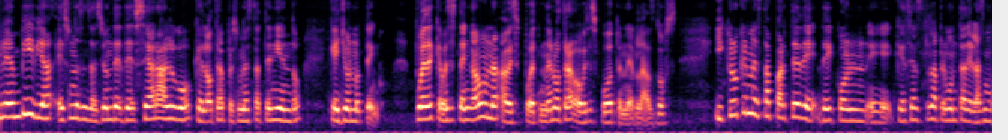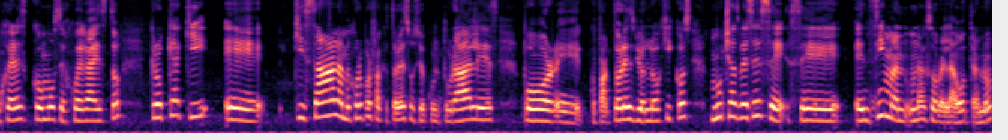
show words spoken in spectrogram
la envidia es una sensación de desear algo que la otra persona está teniendo que yo no tengo. Puede que a veces tenga una, a veces puede tener otra, o a veces puedo tener las dos. Y creo que en esta parte de, de con eh, que se hace la pregunta de las mujeres, cómo se juega esto, creo que aquí eh, quizá a lo mejor por factores socioculturales, por eh, factores biológicos, muchas veces se, se, enciman una sobre la otra, ¿no?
